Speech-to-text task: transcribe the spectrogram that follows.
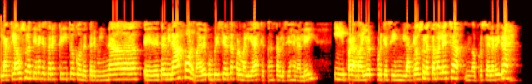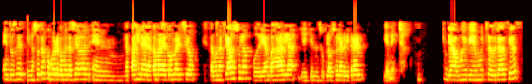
la cláusula tiene que ser escrito con determinadas, eh, determinada forma, debe cumplir ciertas formalidades que están establecidas en la ley y para mayor, porque si la cláusula está mal hecha, no procede el arbitraje. Entonces, nosotros como recomendación en la página de la Cámara de Comercio está una cláusula, podrían bajarla y ahí tienen su cláusula arbitral bien hecha. Ya, muy bien, muchas gracias.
